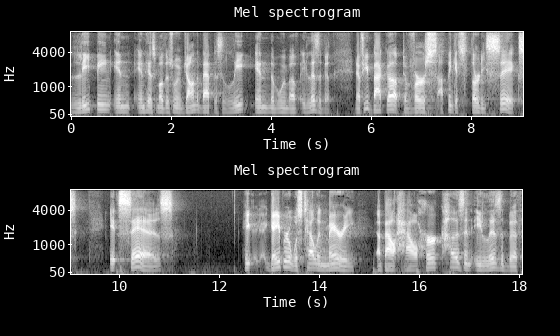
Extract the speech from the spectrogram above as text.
leaping in, in his mother's womb. John the Baptist leaped in the womb of Elizabeth. Now, if you back up to verse, I think it's 36, it says, he, Gabriel was telling Mary about how her cousin Elizabeth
